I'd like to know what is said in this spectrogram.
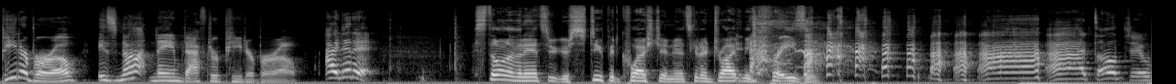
Peterborough is not named after Peterborough. I did it. Still don't have an answer to your stupid question, and it's going to drive me crazy. I told you.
